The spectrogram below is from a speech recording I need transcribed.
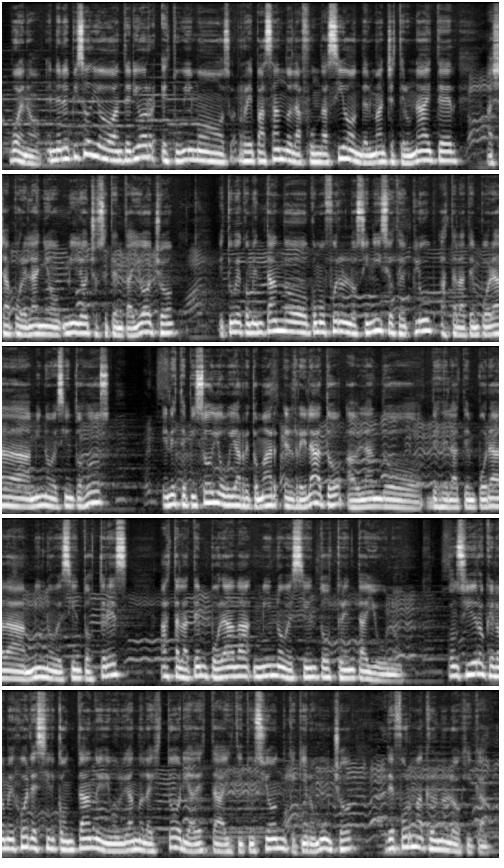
Bueno, en el episodio anterior estuvimos repasando la fundación del Manchester United allá por el año 1878. Estuve comentando cómo fueron los inicios del club hasta la temporada 1902. En este episodio voy a retomar el relato hablando desde la temporada 1903 hasta la temporada 1931. Considero que lo mejor es ir contando y divulgando la historia de esta institución que quiero mucho de forma cronológica,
